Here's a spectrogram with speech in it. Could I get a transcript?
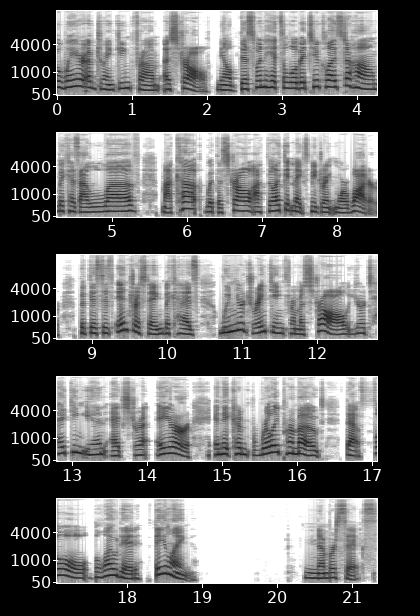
beware of drinking from a straw. Now, this one hits a little bit too close to home because I love my cup with a straw. I feel like it makes me drink more water. But this is interesting because when you're drinking from a straw, you're taking in extra air and it can really promote that full, bloated feeling. Number six,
